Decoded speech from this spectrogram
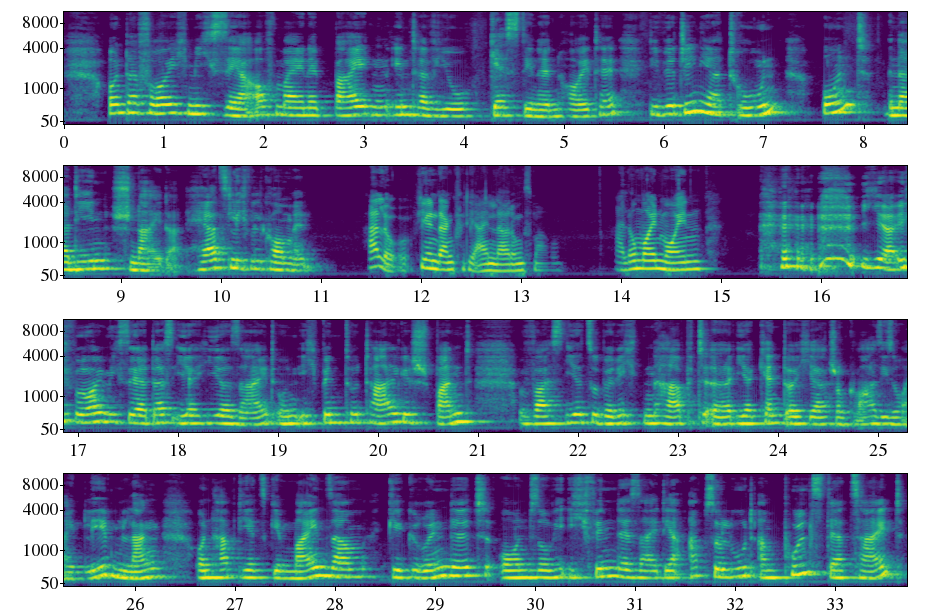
Und da freue ich mich sehr auf meine beiden Interviewgästinnen heute, die Virginia Truhn und Nadine Schneider. Herzlich willkommen. Hallo, vielen Dank für die Einladung, Smaro. Hallo, moin, moin. ja, ich freue mich sehr, dass ihr hier seid und ich bin total gespannt, was ihr zu berichten habt. Äh, ihr kennt euch ja schon quasi so ein Leben lang und habt jetzt gemeinsam gegründet und so wie ich finde, seid ihr absolut am Puls der Zeit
